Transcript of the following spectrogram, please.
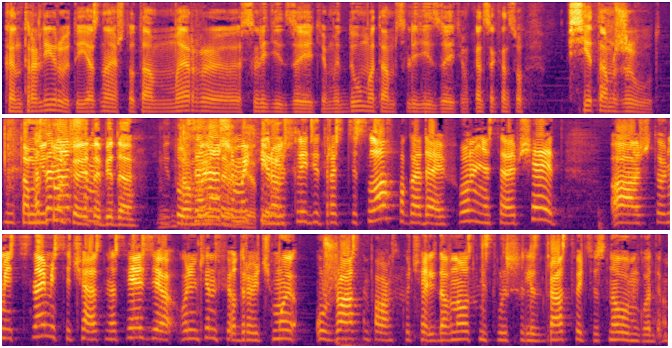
контролируют, и я знаю, что там мэр э, следит за этим, и Дума там следит за этим. В конце концов, все там живут. Ну, там А не только нашим- эта беда. Не Там только За нашим эфиром следит Ростислав Погадаев. Он мне сообщает, что вместе с нами сейчас на связи Валентин Федорович. Мы ужасно по вам скучали, давно вас не слышали. Здравствуйте, с Новым годом.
